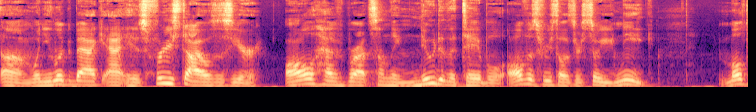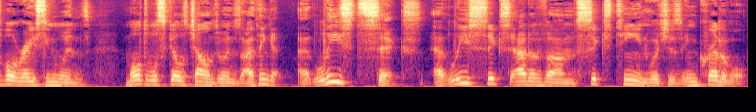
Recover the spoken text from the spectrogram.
Um, when you look back at his freestyles this year, all have brought something new to the table. All of his freestyles are so unique. Multiple racing wins multiple skills challenge wins. I think at least six, at least six out of um, 16, which is incredible.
